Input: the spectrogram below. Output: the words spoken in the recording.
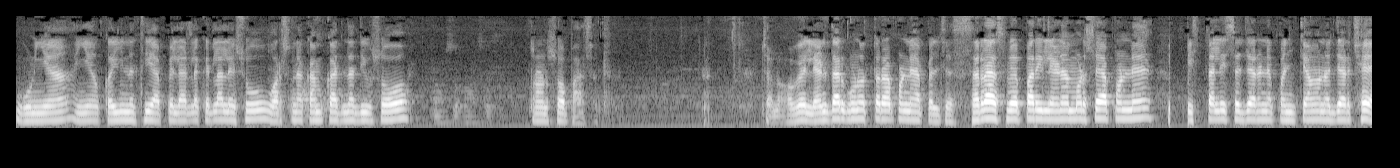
ગુણ્યા, અહીંયા કંઈ નથી આપેલા, એટલે કેટલા લેશું? વર્ષના કામકાજના દિવસો ત્રણસો પાસઠ. ચલો, હવે લેણદાર ગુણોત્તર આપણને આપેલ છે. સરેરાશ વેપારી લેણા મળશે આપણને પિસ્તાલીસ હજાર અને પંચાવન હજાર છે,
